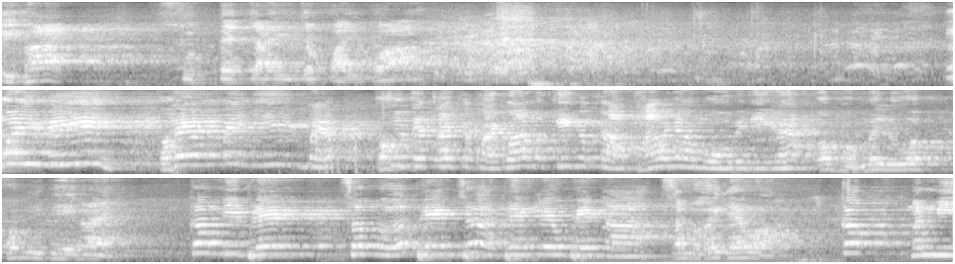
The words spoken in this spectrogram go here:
ปีพาทสุดแต่ใจจะไขว่คว้า ไม่มีเพลงไม่มีแบบสุดใจจะปล่อยว่าเมื่อกี้ก็กราบเท้าย่าโมไปทีแล้ว ก็ผมไม่รู้ว่าเขามีเพลงอะไร ก็มีเพลงเสมอเพลงเชิดเพลงเร็วเพลงลา เสมออีกแล้วเหรอก็มันมี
